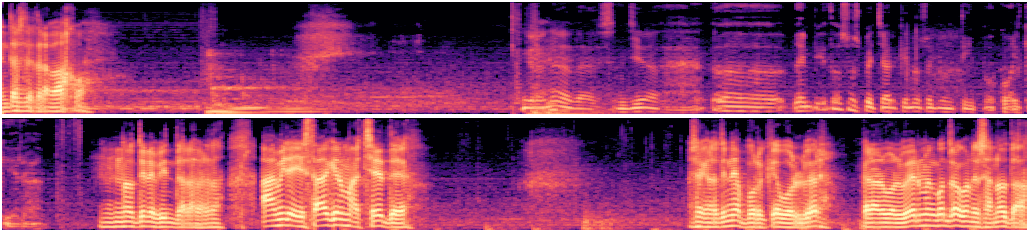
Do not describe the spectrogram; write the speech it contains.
Herramientas de trabajo. Granadas, ya. Ah, empiezo a sospechar que no soy un tipo cualquiera. No tiene pinta, la verdad. Ah, mira, y estaba aquí el machete. O sea que no tenía por qué volver. Pero al volver me he encontrado con esa nota.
